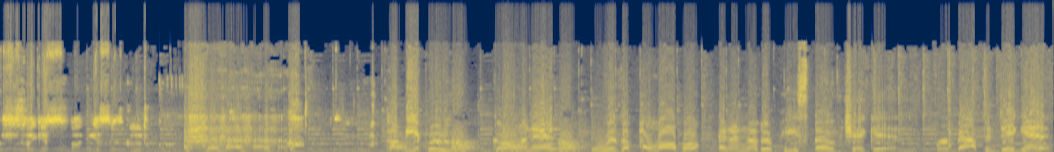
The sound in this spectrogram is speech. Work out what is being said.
I guess uh, I guess it's good. Puppy approved. Going in with a palabok and another piece of chicken. We're about to dig in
